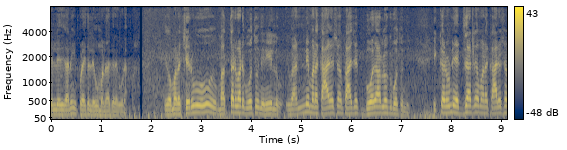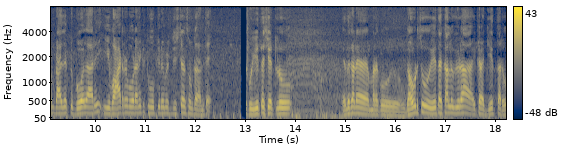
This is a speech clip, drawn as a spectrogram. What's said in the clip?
వెళ్ళేది కానీ ఇప్పుడైతే లేవు మన దగ్గర కూడా. ఇక మన చెరువు మత్తడి పడి పోతుంది నీళ్ళు. ఇవన్నీ మన కాళేశ్వరం ప్రాజెక్ట్ గోదావరిలోకి పోతుంది. ఇక్కడ నుండి ఎగ్జాక్ట్గా మన కాళేశ్వరం ప్రాజెక్టు గోదావరి ఈ వాటర్ పోవడానికి టూ కిలోమీటర్స్ డిస్టెన్స్ ఉంటుంది అంతే. మనకు ఈత చెట్లు ఎందుకంటే మనకు గౌడ్స్ ఈత కళ్ళు కూడా ఇక్కడ గీస్తారు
